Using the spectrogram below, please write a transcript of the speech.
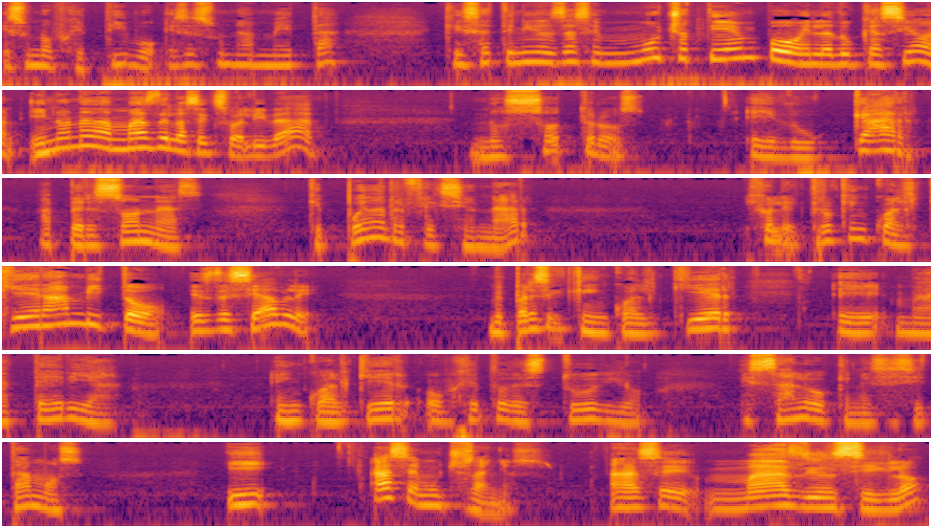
es un objetivo, esa es una meta que se ha tenido desde hace mucho tiempo en la educación y no nada más de la sexualidad. Nosotros educar a personas que puedan reflexionar híjole, creo que en cualquier ámbito es deseable. Me parece que en cualquier eh, materia, en cualquier objeto de estudio, es algo que necesitamos. Y hace muchos años, hace más de un siglo,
